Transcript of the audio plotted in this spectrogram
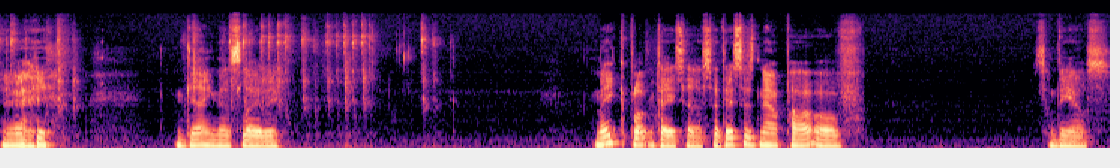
Okay, I'm getting there slowly. Make block data. So this is now part of something else.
